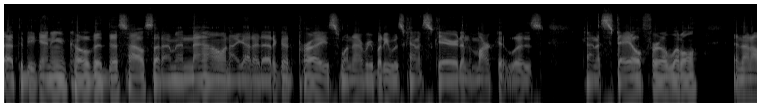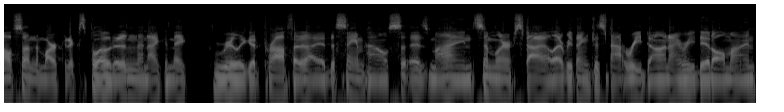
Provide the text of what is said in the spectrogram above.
at the beginning of covid this house that i'm in now and i got it at a good price when everybody was kind of scared and the market was kind of stale for a little. And then all of a sudden the market exploded and then i could make really good profit. I had the same house as mine similar style everything just not redone. I redid all mine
